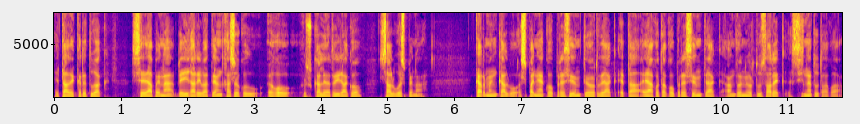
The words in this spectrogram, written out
Eta dekretuak sedapena gehigarri batean jasoko du Hego Euskal Herrirako salbuespena. Carmen Calvo, Espainiako presidente ordeak eta EAJako presidenteak Andoni Hortuzarek sinatutakoa.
